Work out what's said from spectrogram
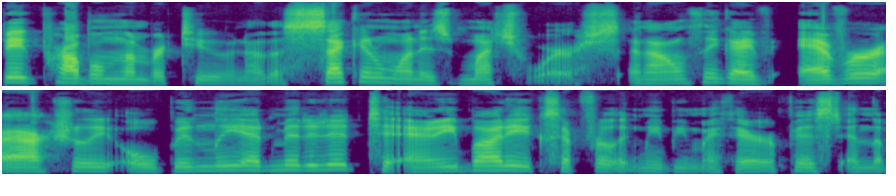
big problem number two. Now, the second one is much worse. And I don't think I've ever actually openly admitted it to anybody except for like maybe my therapist and the,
